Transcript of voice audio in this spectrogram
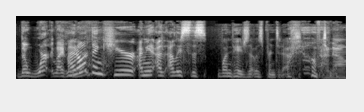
the work. Like I don't think here. I mean, at, at, least this one page that was printed out. I know.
